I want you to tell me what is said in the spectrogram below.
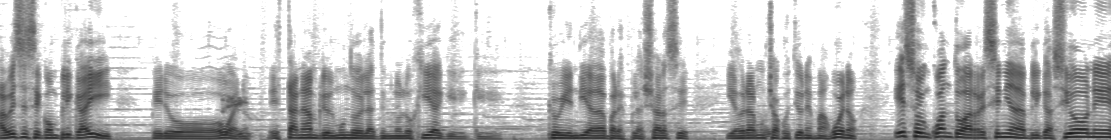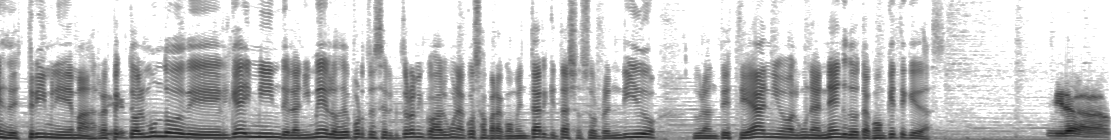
a veces se complica ahí. Pero bueno, es tan amplio el mundo de la tecnología que, que, hoy en día da para explayarse y habrá muchas cuestiones más. Bueno, eso en cuanto a reseña de aplicaciones, de streaming y demás. Respecto al mundo del gaming, del anime, de los deportes electrónicos, ¿alguna cosa para comentar que te haya sorprendido durante este año? ¿Alguna anécdota? ¿Con qué te quedas? Mira,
